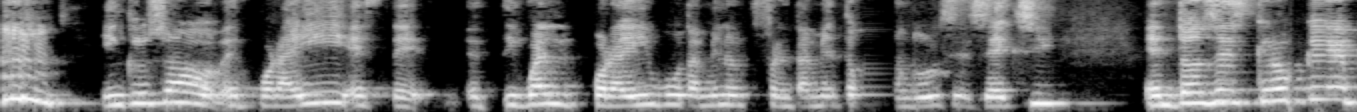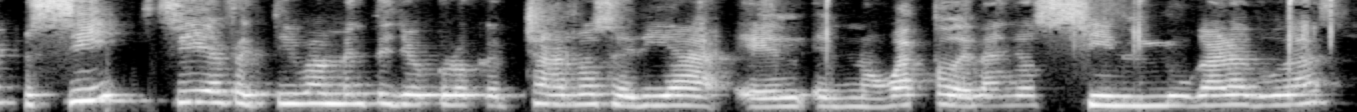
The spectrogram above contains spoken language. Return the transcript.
incluso eh, por ahí, este, igual por ahí hubo también un enfrentamiento con Dulce Sexy. Entonces creo que sí, sí, efectivamente yo creo que Charlo sería el, el novato del año sin lugar a dudas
